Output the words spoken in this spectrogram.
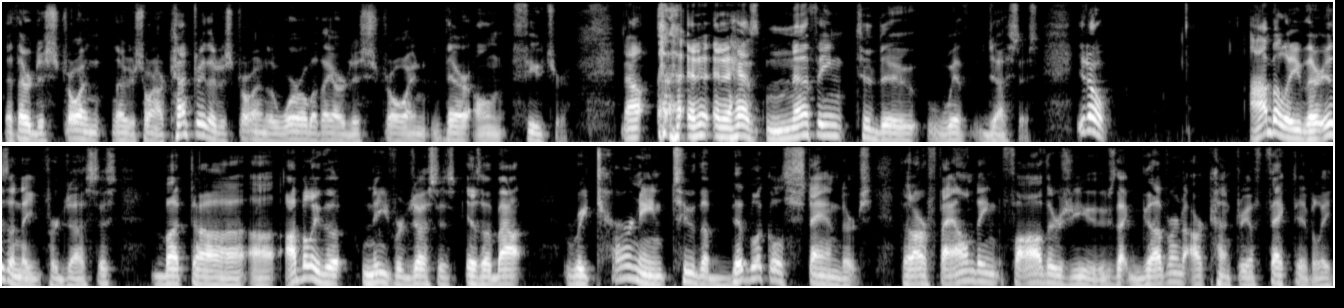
that they're destroying they're destroying our country, they're destroying the world, but they are destroying their own future. Now, and it, and it has nothing to do with justice. You know, I believe there is a need for justice, but uh, uh, I believe the need for justice is about returning to the biblical standards that our founding fathers used that governed our country effectively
